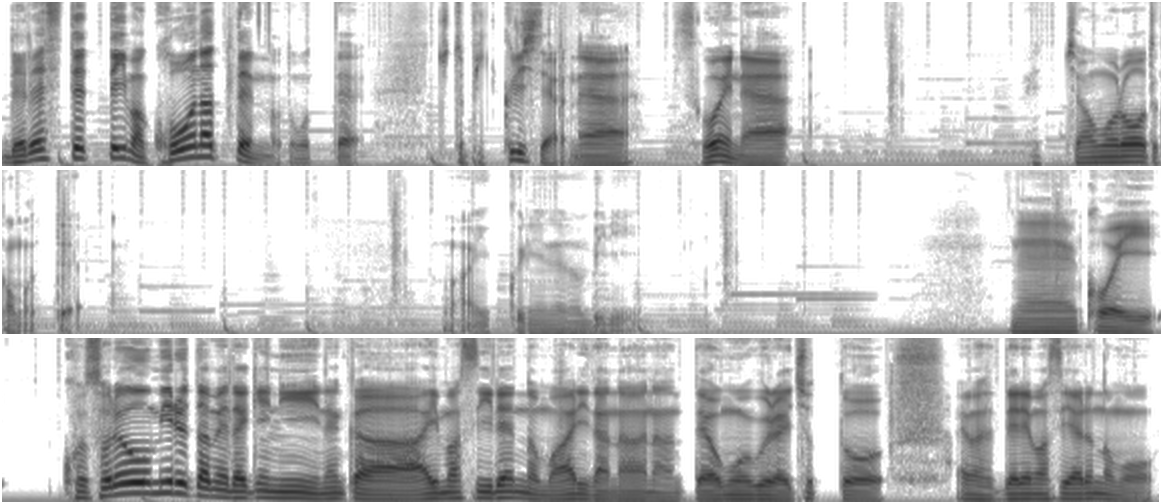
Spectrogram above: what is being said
デレステって今こうなってんのと思って、ちょっとびっくりしたよね。すごいね。めっちゃおもろとか思って。まあ、ゆっくりね、のびり。ねえ、恋。こそれを見るためだけになんかアイマス入れんのもありだななんて思うぐらいちょっとアイマスデレマスやるのも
